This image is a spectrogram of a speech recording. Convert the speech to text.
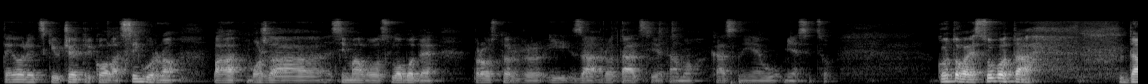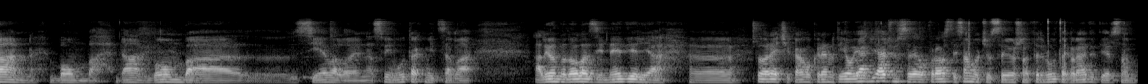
teoretski u četiri kola sigurno, pa možda si malo oslobode prostor i za rotacije tamo kasnije u mjesecu. Gotova je subota, dan bomba, dan bomba, sjevalo je na svim utakmicama, ali onda dolazi nedjelja, e, što reći, kako krenuti. Evo, ja, ja ću se, oprosti, samo ću se još na trenutak vratiti jer sam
